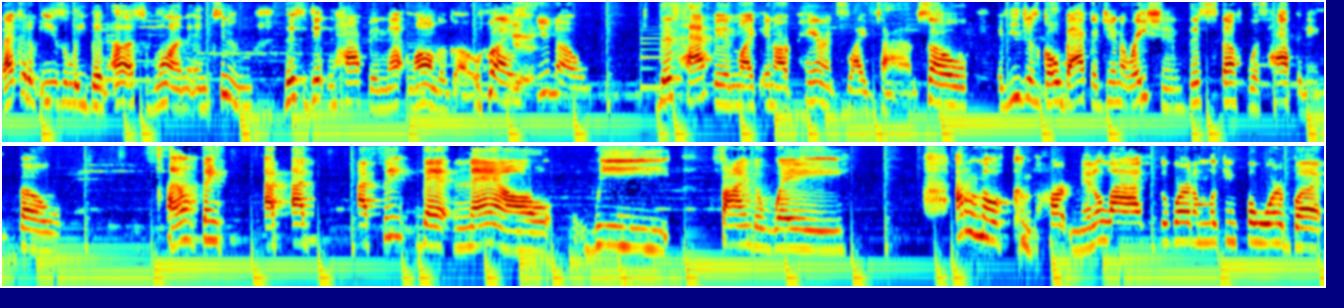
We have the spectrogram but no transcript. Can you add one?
that could have easily been us. One and two, this didn't happen that long ago. like, yeah. you know, this happened like in our parents' lifetime. So if you just go back a generation, this stuff was happening. So I don't think I I, I think that now we find a way I don't know if compartmentalize is the word I'm looking for, but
